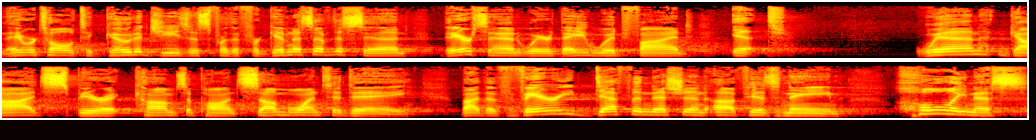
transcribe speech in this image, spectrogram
And they were told to go to Jesus for the forgiveness of the sin, their sin, where they would find it. When God's Spirit comes upon someone today, by the very definition of his name, holiness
